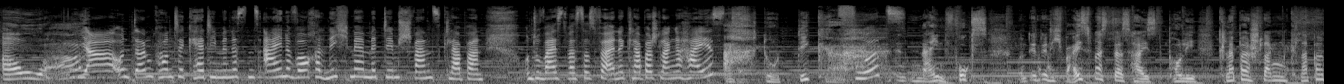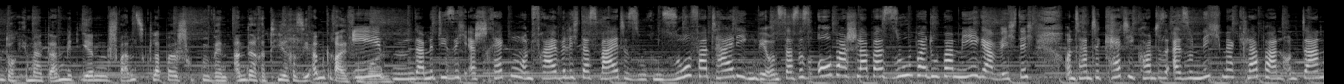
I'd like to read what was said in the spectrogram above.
Aua! Ja, und dann konnte Catty mindestens eine Woche nicht mehr mit dem Schwanz klappern. Und du weißt, was das für eine Klapperschlange heißt? Ach du Dicker. Furz? Äh, Nein, Fuchs. Und ich weiß, was das heißt, Polly. Klapperschlangen klappern doch immer dann mit ihren Schwanzklapperschuppen, wenn andere Tiere sie angreifen wollen. Eben, damit die sich erschrecken und freiwillig das Weite suchen. So verteidigen wir uns. Das ist Oberschlapper super duper mega wichtig. Und Tante Catty konnte also nicht mehr klappern und dann,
